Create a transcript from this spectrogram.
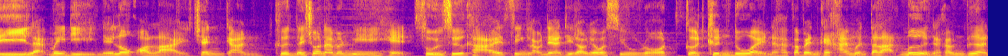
ดีและไม่ดีในโลกออนไลน์ เช่นกัน คือในช่วงนั้นมันมีเหตุศูนย์ซื้อขายสิ่งเหล่านี้ที่เราเรียกว่าซิลโรดเกิดขึ้นด้วยนะครับก็เป็นคล้ายๆเหมือนตลาดมืดนะครับเพื่อน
